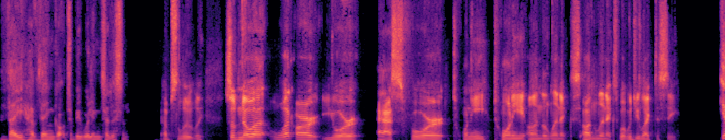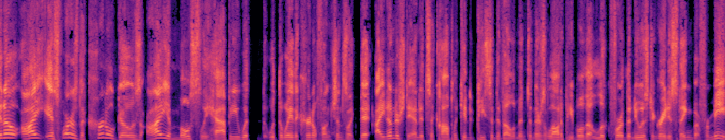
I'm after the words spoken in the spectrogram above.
they have then got to be willing to listen. Absolutely. So Noah, what are your asks for 2020 on the Linux on Linux? What would you like to see? You know, I as far as the kernel goes, I am mostly happy with with the way the kernel functions. Like that, I understand it's a complicated piece of development, and there's a lot of people that look for the newest and greatest thing. But for me,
